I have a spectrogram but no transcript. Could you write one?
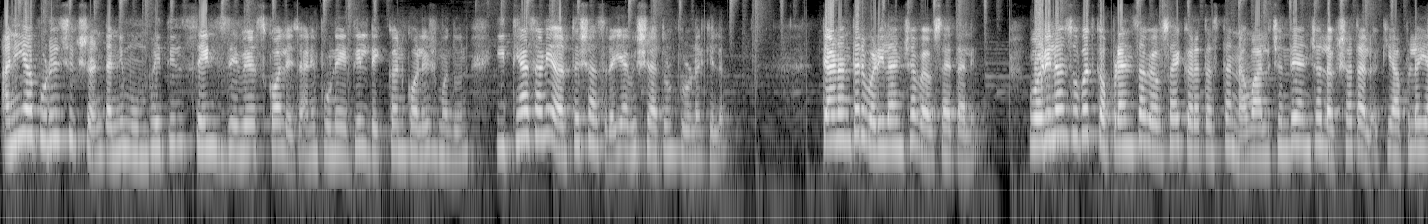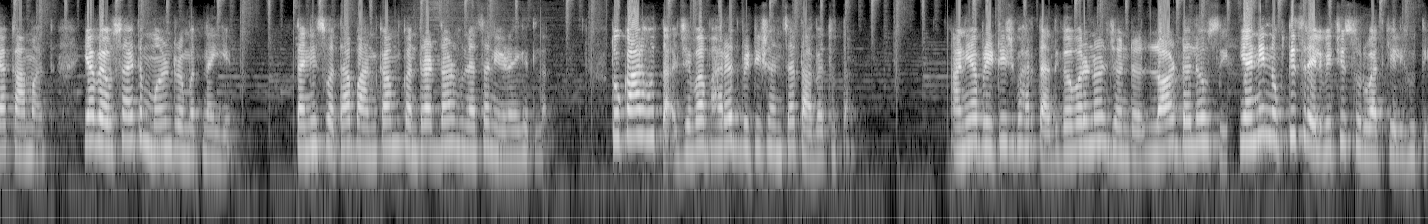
आणि या पुढील शिक्षण त्यांनी मुंबईतील सेंट झेवियर्स कॉलेज आणि पुणे येथील डेक्कन कॉलेजमधून इतिहास आणि अर्थशास्त्र या विषयातून पूर्ण केलं. त्यानंतर वडिलांच्या व्यवसायात आले. वडिलांसोबत कपड्यांचा व्यवसाय करत असताना वालचंद यांच्या लक्षात आलं की आपलं या कामात या व्यवसायात मन रमत नाहीये. त्यांनी स्वतः बांधकाम कंत्राटदार होण्याचा निर्णय घेतला. तो काळ होता जेव्हा भारत ब्रिटिशांच्या ताब्यात होता. आणि या ब्रिटिश भारतात गव्हर्नर जनरल लॉर्ड डलहौसी यांनी नुकतीच रेल्वेची सुरुवात केली होती.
